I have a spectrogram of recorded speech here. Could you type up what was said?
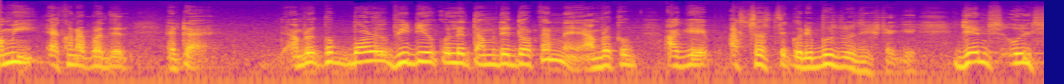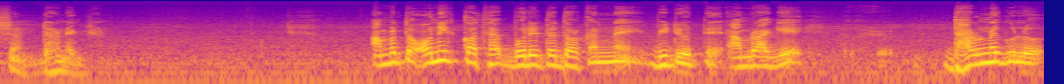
আমি এখন আপনাদের একটা আমরা খুব বড় ভিডিও করলে তো আমাদের দরকার নাই। আমরা খুব আগে আস্তে আস্তে করে, বুঝব জিনিসটাকে। জেমস উইলসন ধরুন একজন। আমরা তো অনেক কথা বলে তো দরকার নাই ভিডিওতে। আমরা আগে ধারণাগুলো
